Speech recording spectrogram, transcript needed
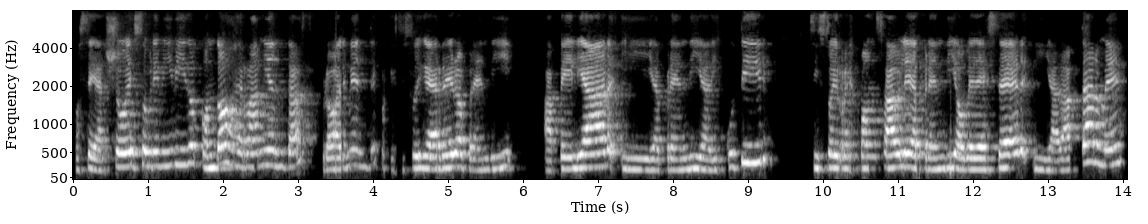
O sea, yo he sobrevivido con dos herramientas, probablemente, porque si soy guerrero aprendí a pelear y aprendí a discutir, si soy responsable aprendí a obedecer y adaptarme,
